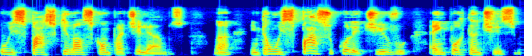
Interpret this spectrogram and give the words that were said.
o espaço que nós compartilhamos. Né? Então, o espaço coletivo é importantíssimo.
